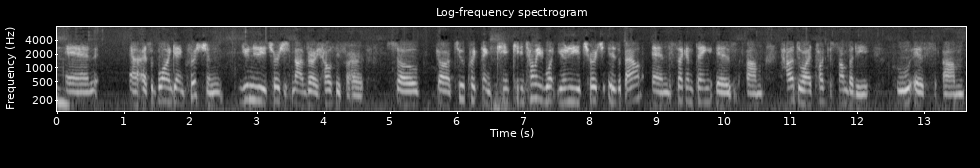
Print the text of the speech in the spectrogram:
Mm-hmm. And uh, as a born again Christian, Unity Church is not very healthy for her. So uh, two quick things. Can, can, you tell me what Unity Church is about? And the second thing is, um, how do I talk to somebody who is um,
